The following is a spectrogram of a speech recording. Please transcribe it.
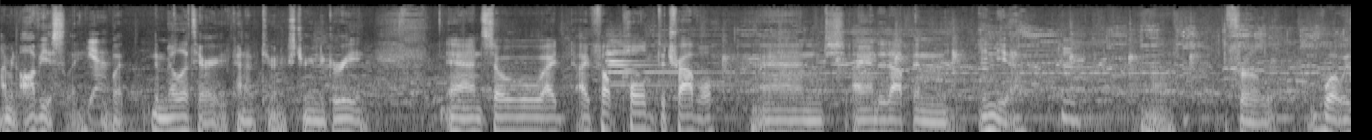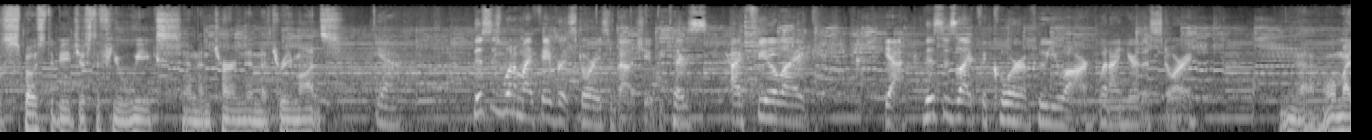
I mean, obviously, Yeah. but the military kind of to an extreme degree. And so I, I felt pulled to travel, and I ended up in India uh, for what was supposed to be just a few weeks and then turned into three months. Yeah. This is one of my favorite stories about you because I feel like, yeah, this is like the core of who you are when I hear this story. Yeah, well, my,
